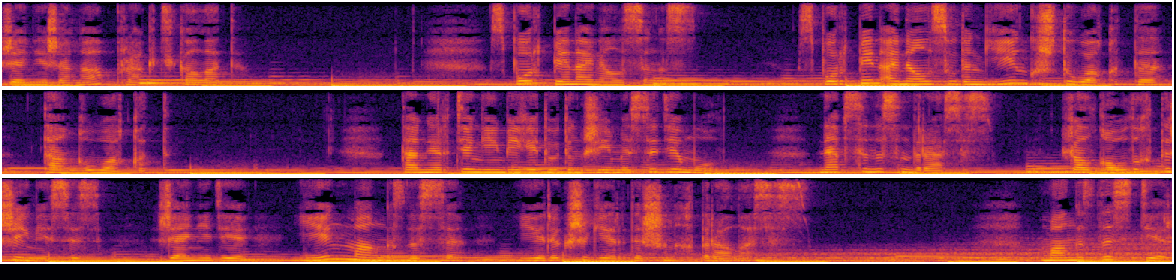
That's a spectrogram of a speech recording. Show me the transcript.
және жаңа практика алады. Спортпен айналысыңыз. Спортпен айналысудың ең күшті уақыты таңғы уақыт. Таңертең еңбек етудің жемісі де мол. Нәпсіні сындырасыз жалқаулықты жеңесіз және де ең маңыздысы ерік жігерді шынықтыра аласыз. Маңызды істер.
